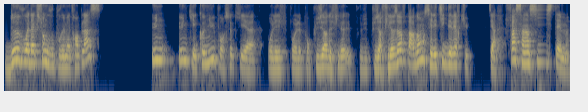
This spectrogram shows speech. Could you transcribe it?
Deux voies d'action que vous pouvez mettre en place. Une, une qui est connue pour ceux qui, euh, pour, les, pour, plusieurs, de plusieurs philosophes, c'est l'éthique des vertus. C'est-à-dire, face à un système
